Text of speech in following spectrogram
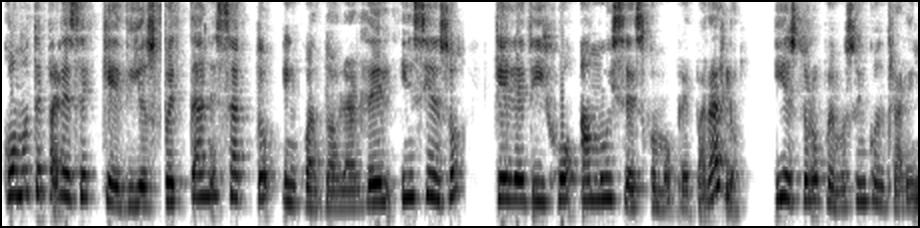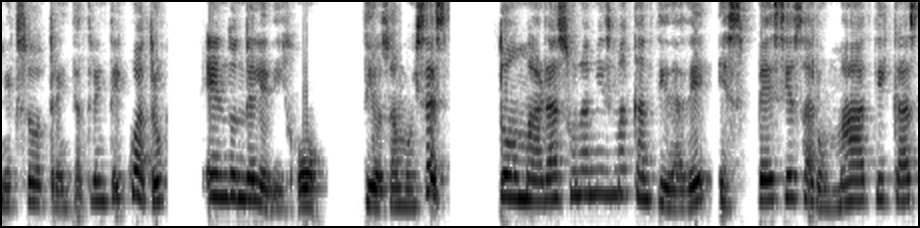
¿cómo te parece que Dios fue tan exacto en cuanto a hablar del incienso que le dijo a Moisés cómo prepararlo? Y esto lo podemos encontrar en Éxodo 30-34, en donde le dijo Dios a Moisés, tomarás una misma cantidad de especias aromáticas,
